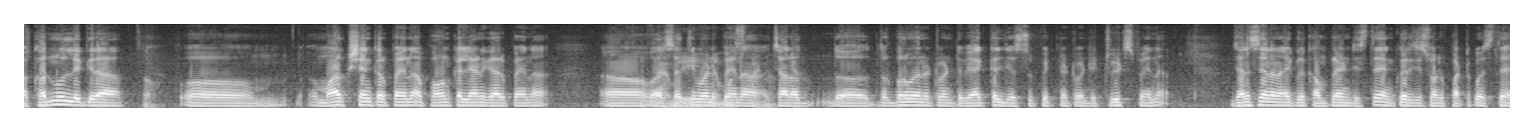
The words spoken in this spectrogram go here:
ఆ కర్నూలు దగ్గర మార్క్ శంకర్ పైన పవన్ కళ్యాణ్ గారి పైన వారి సత్యమణి పైన చాలా దుర్భరమైనటువంటి వ్యాఖ్యలు చేస్తూ పెట్టినటువంటి ట్వీట్స్ పైన జనసేన నాయకులు కంప్లైంట్ ఇస్తే ఎంక్వైరీ చేసి వాళ్ళని పట్టుకొస్తే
